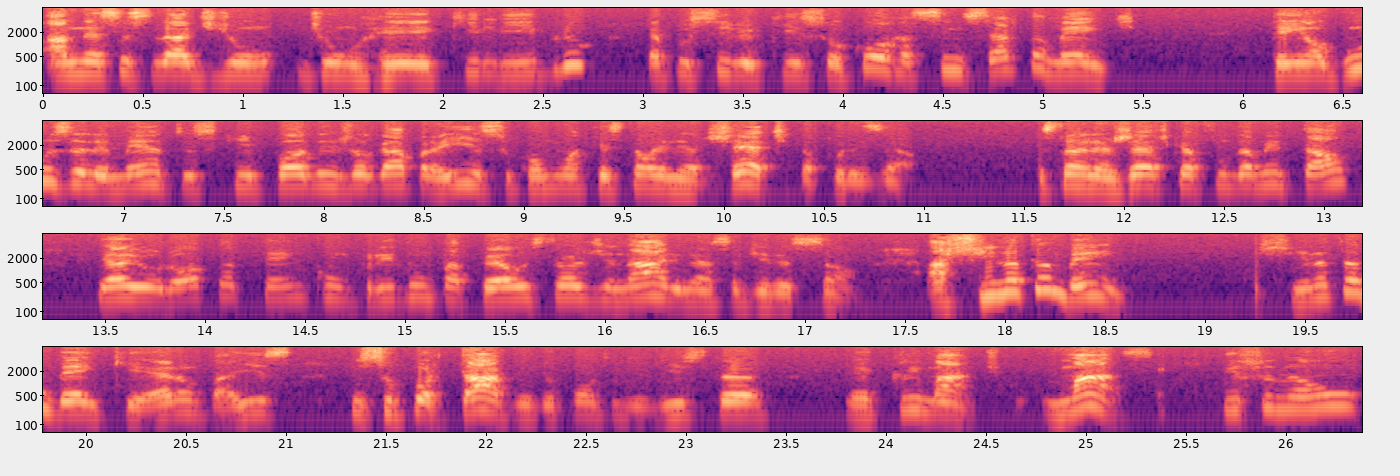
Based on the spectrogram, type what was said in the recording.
a necessidade de um, de um reequilíbrio. É possível que isso ocorra? Sim, certamente. Tem alguns elementos que podem jogar para isso, como uma questão energética, por exemplo. Questão energética é fundamental e a Europa tem cumprido um papel extraordinário nessa direção. A China também. A China também, que era um país insuportável do ponto de vista é, climático. Mas isso não,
